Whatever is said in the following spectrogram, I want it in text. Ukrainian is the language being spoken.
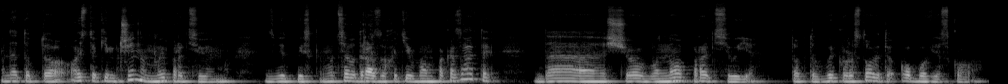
Да, тобто, ось таким чином ми працюємо з відписками. Оце одразу хотів вам показати, да, що воно працює. Тобто використовуйте обов'язково.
